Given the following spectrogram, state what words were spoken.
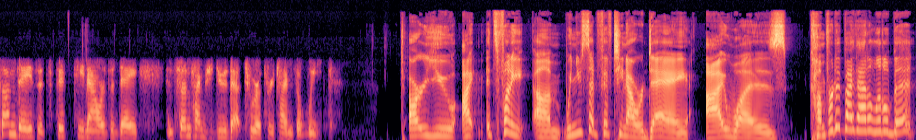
some days it's 15 hours a day and sometimes you do that two or three times a week. Are you i it's funny um when you said 15 hour day i was comforted by that a little bit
